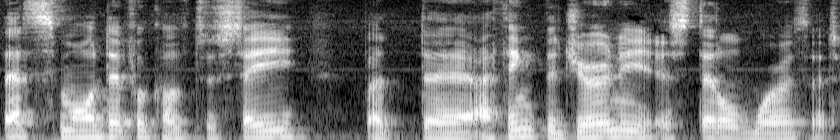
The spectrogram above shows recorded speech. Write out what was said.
that's more difficult to say, but uh, I think the journey is still worth it.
